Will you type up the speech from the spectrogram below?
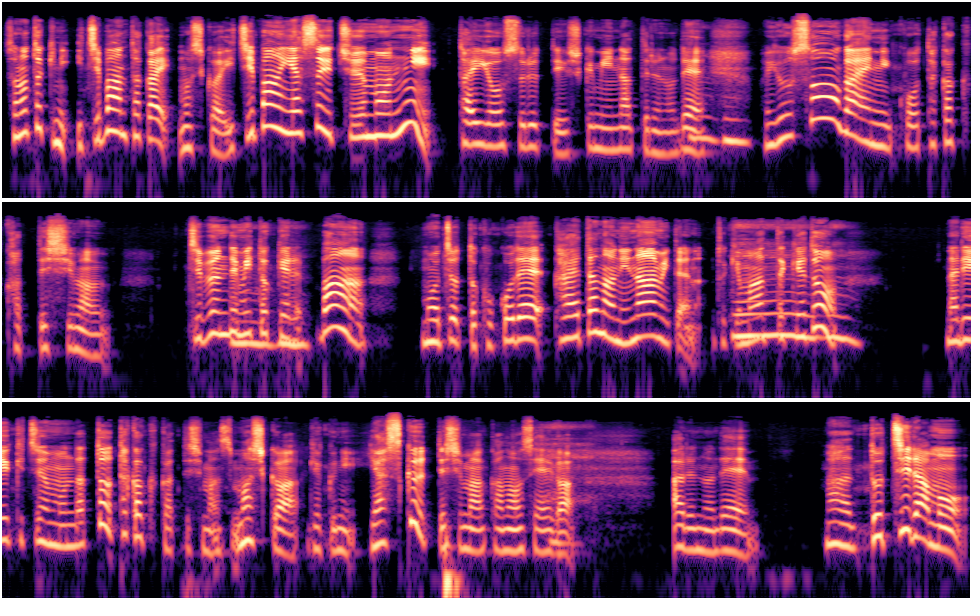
その時に一番高いもしくは一番安い注文に対応するっていう仕組みになってるので、うん予想外にこう高く買ってしまう。自分で見とければ、もうちょっとここで買えたのになみたいな時もあったけど、うん成り行き注文だと高く買ってしまうもしくは逆に安く売ってしまう可能性があるのでまあどちらも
